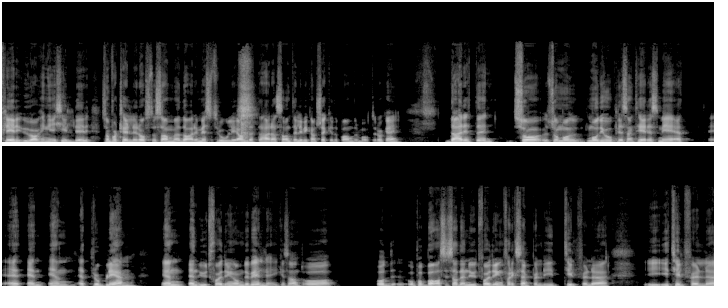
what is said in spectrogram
flere, uavhengige kilder som forteller oss det samme. Da er det mest trolig at dette her er sant, eller vi kan sjekke det på andre måter. ok? Deretter så, så må, må, det jo presenteres med et, en, en, et problem, en, en, utfordring om du vil, ikke sant? Og, og, og på basis av den utfordringen, f.eks. i tilfelle, i, i tilfelle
